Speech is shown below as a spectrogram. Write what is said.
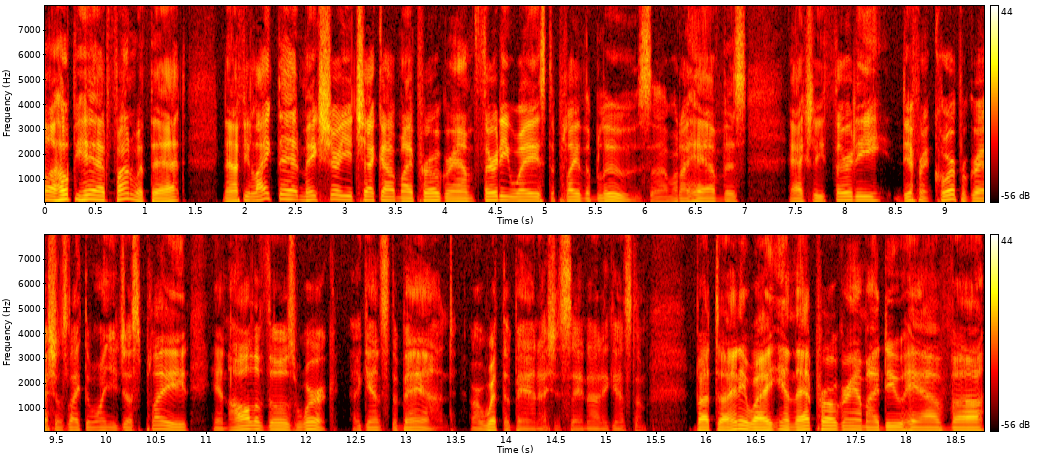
Well, I hope you had fun with that. Now, if you like that, make sure you check out my program, 30 Ways to Play the Blues. Uh, what I have is actually 30 different chord progressions like the one you just played, and all of those work against the band, or with the band, I should say, not against them. But uh, anyway, in that program, I do have uh,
